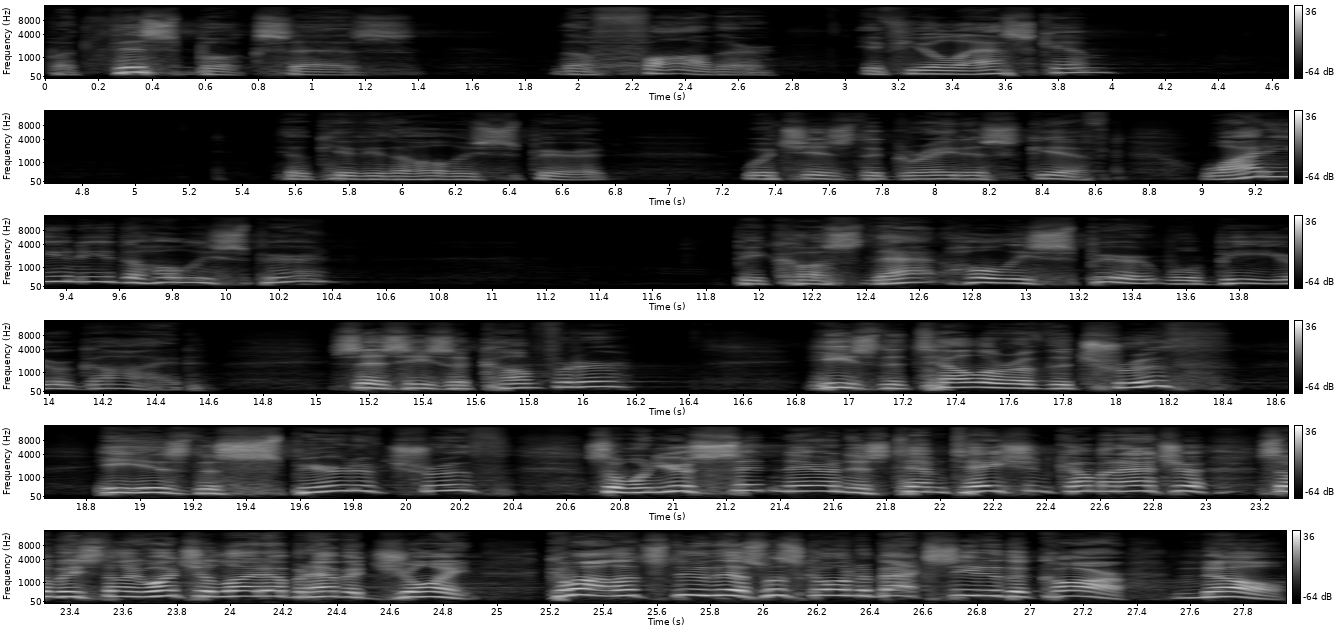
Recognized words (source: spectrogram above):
But this book says the Father, if you'll ask Him, He'll give you the Holy Spirit, which is the greatest gift. Why do you need the Holy Spirit? Because that Holy Spirit will be your guide. It says He's a comforter, He's the teller of the truth, He is the spirit of truth. So when you're sitting there and there's temptation coming at you, somebody's telling you, why don't you light up and have a joint? Come on, let's do this. Let's go in the back seat of the car. No,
